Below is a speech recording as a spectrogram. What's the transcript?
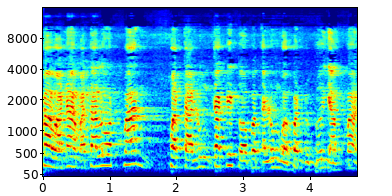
ป้าวาหน้ามาตลอดบ้านปัตตาลุงจักที่ตัวปัตตาลุงว่าปั้นปื้อหยับมาด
